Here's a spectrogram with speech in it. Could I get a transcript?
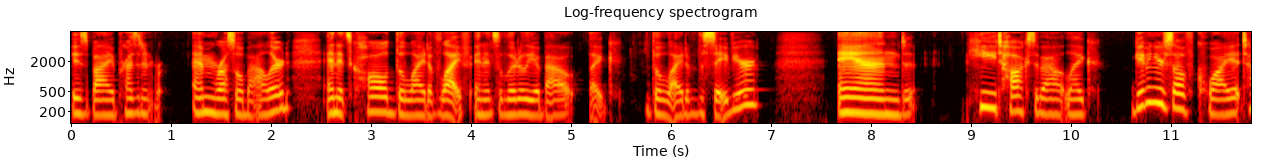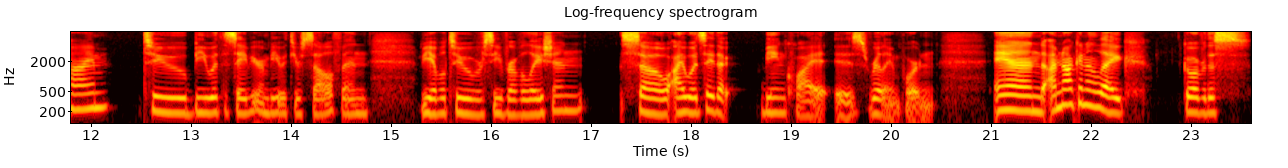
is by President M. Russell Ballard, and it's called The Light of Life, and it's literally about like the light of the Savior. And he talks about like giving yourself quiet time to be with the Savior and be with yourself and be able to receive revelation. So I would say that being quiet is really important. And I'm not gonna like go over this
